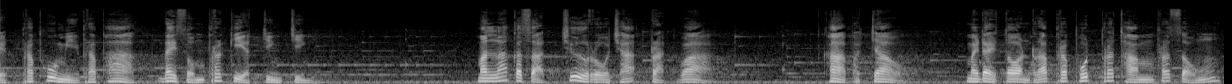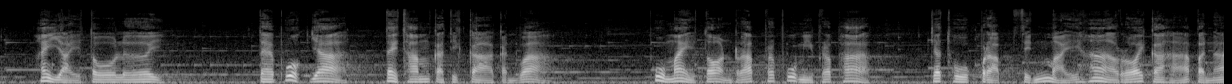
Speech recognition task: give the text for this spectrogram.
ด็จพระผู้มีพระภาคได้สมพระเกียรติจริง ๆ มันลกษัตริย์ชื่อโรชะตรัสว่า ข้าพระเจ้าไม่ได้ต้อนรับพระพุทธพระธรรมพระสงฆ์ให้ใหญ่โตเลย แต่พวกญาติได้ทำกติกากันว่า ผู้ไม่ต้อนรับพระผู้มีพระภาค จะถูกปรับสินไหมห้าร้อยกหาปณะนะ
